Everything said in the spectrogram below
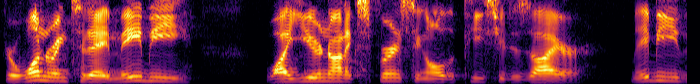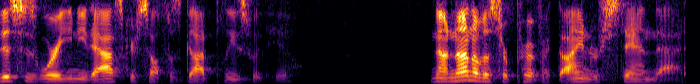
If you're wondering today, maybe why you're not experiencing all the peace you desire, maybe this is where you need to ask yourself, Is God pleased with you? Now, none of us are perfect. I understand that.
